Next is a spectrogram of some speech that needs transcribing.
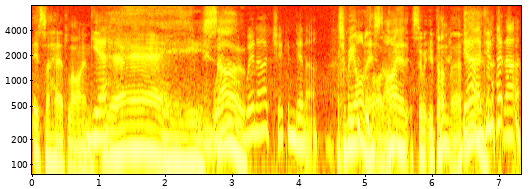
it's a headline. Yeah. Yay! Winner, So, winner, chicken dinner. to be honest, Oh, I like had, it. see what you've done there. Yeah, Yeah. I do like that.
